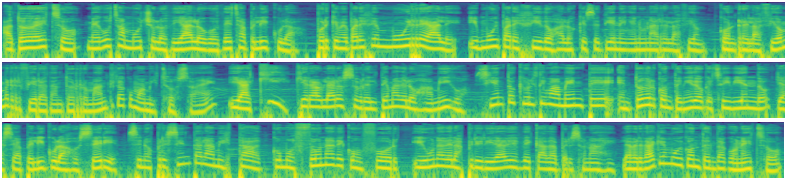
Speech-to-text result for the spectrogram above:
A todo esto, me gustan mucho los diálogos de esta película porque me parecen muy reales y muy parecidos a los que se tienen en una relación. Con relación me refiero a tanto romántica como amistosa, ¿eh? Y aquí quiero hablaros sobre el tema de los amigos. Siento que últimamente en todo el contenido que estoy viendo, ya sea películas o series, se nos presenta la amistad como zona de confort y una de las prioridades de cada personaje. La verdad que muy contenta con esto,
